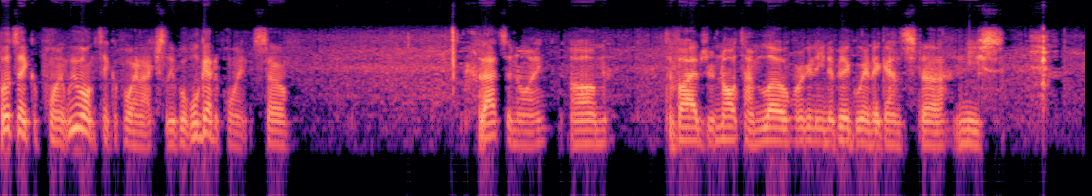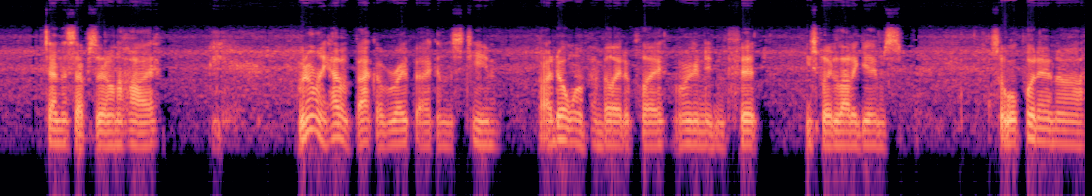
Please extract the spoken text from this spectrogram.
We'll take a point. We won't take a point, actually, but we'll get a point, so... That's annoying. Um, the vibes are an all-time low. We're going to need a big win against uh, Nice to end this episode on a high. We don't really have a backup right back in this team. I don't want Pembele to play. We're going to need him fit. He's played a lot of games. So we'll put in uh,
